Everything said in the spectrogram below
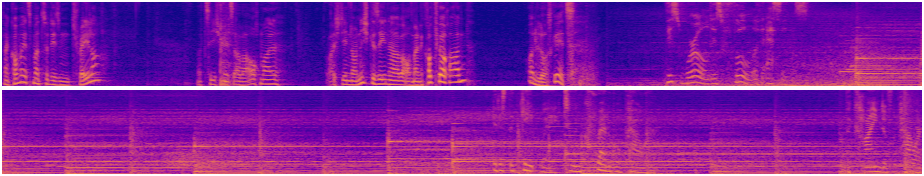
Dann kommen wir jetzt mal zu diesem Trailer. Da ziehe ich mir jetzt aber auch mal, weil ich den noch nicht gesehen habe, auch meine Kopfhörer an. Und los geht's. This world is full of essence. It is the gateway to incredible power. The kind of power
